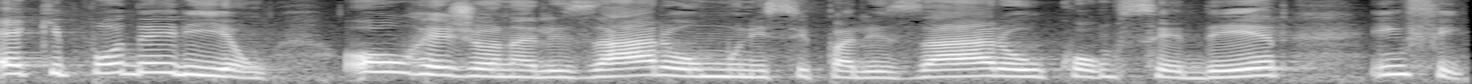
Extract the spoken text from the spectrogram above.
é que poderiam ou regionalizar, ou municipalizar, ou conceder, enfim.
